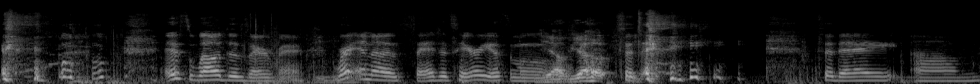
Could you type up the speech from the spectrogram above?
it's well deserving. We're in a Sagittarius moon. yup. today. today, um,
